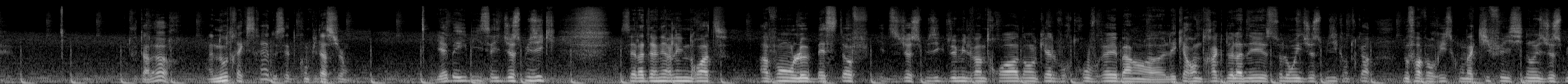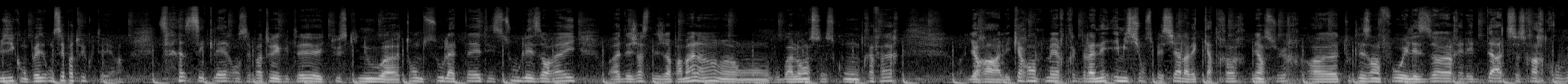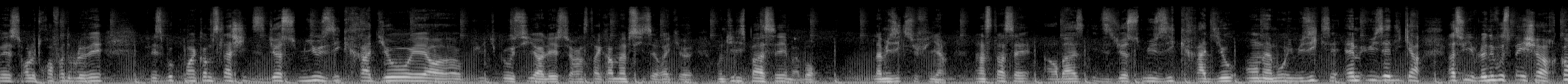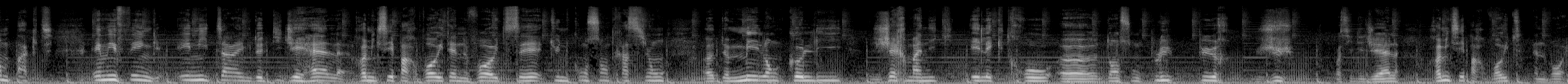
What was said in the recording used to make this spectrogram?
tout à l'heure un autre extrait de cette compilation. Yeah baby, c'est It's Just Music. C'est la dernière ligne droite avant le Best of It's Just Music 2023 dans lequel vous retrouverez ben, euh, les 40 tracks de l'année selon It's Just Music, en tout cas nos favoris, qu'on a kiffé ici dans It's Just Music, on ne sait pas tout écouter. Hein. C'est clair, on ne sait pas tout écouter, tout ce qui nous euh, tombe sous la tête et sous les oreilles. déjà c'est déjà pas mal, hein. on vous balance ce qu'on préfère. Il y aura les 40 meilleurs tracks de l'année, émission spéciale avec 4 heures, bien sûr. Euh, toutes les infos et les heures et les dates, ce sera retrouvé sur le 3 facebook.com slash it's just music radio. Et euh, puis tu peux aussi aller sur Instagram, même si c'est vrai qu'on n'utilise pas assez, mais bon, la musique suffit. Hein. Insta c'est It's Just Music Radio en un mot. Et musique c'est M-U-Z-I-K. À suivre le nouveau Spacer Compact Anything Anytime de DJ Hell remixé par Void and Void. C'est une concentration euh, de mélancolie germanique électro euh, dans son plus pur jus. Voici DJ Hell remixé par Void and Void.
